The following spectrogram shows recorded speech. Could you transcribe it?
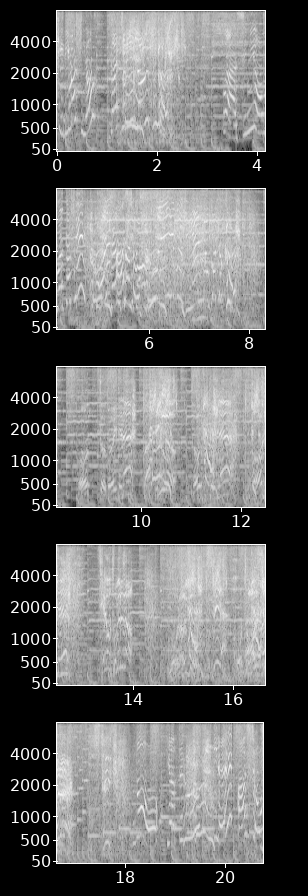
切りますよ。ガチリンの息よわしにお任せ。これなんかの自演のごとくおっとどいてな。ワキングとっときな。オーケー。手を止めるぞもらうぞ断らせないス。テーキどうやってるイエショク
